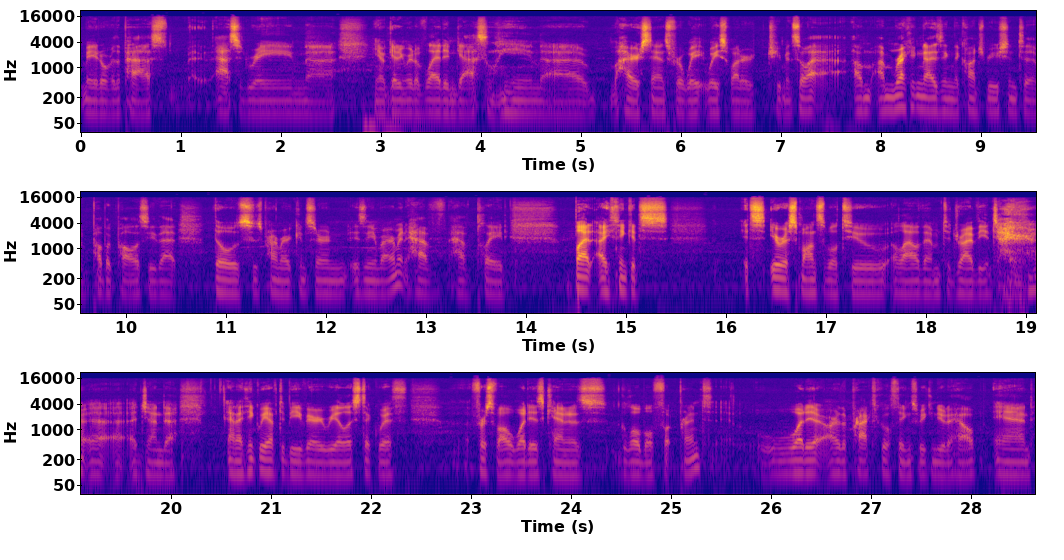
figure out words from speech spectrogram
made over the past. Acid rain, uh, you know, getting rid of lead in gasoline, uh, higher stands for wa- wastewater treatment. So I, I'm, I'm recognizing the contribution to public policy that those whose primary concern is the environment have have played, but I think it's it's irresponsible to allow them to drive the entire uh, agenda. And I think we have to be very realistic with, first of all, what is Canada's global footprint? What are the practical things we can do to help? And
